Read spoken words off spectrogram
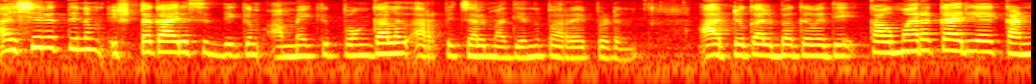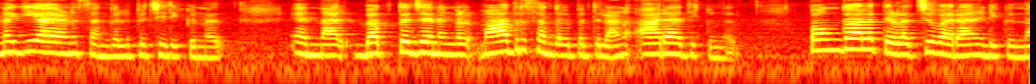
ഐശ്വര്യത്തിനും ഇഷ്ടകാര്യസിദ്ധിക്കും അമ്മയ്ക്ക് പൊങ്കാല അർപ്പിച്ചാൽ മതിയെന്ന് പറയപ്പെടുന്നു. ആറ്റുകാൽ ഭഗവതിയെ കൗമാരക്കാരിയായ കണ്ണകിയായാണ് സങ്കല്പിച്ചിരിക്കുന്നത്. എന്നാൽ ഭക്തജനങ്ങൾ മാതൃസങ്കല്പത്തിലാണ് ആരാധിക്കുന്നത്. പൊങ്കാല തിളച്ചു വരാനിരിക്കുന്ന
